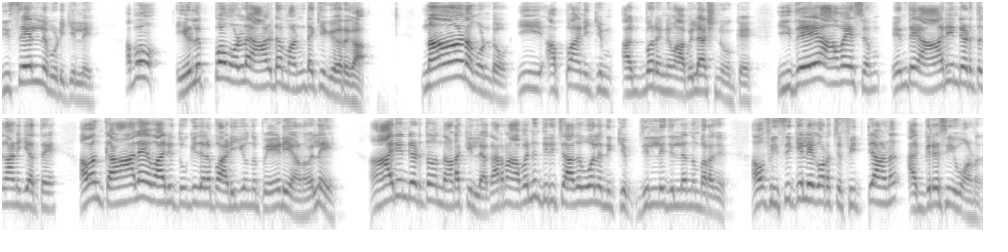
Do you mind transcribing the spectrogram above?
ജിസേലിന് പൊടിക്കില്ലേ? അപ്പോൾ എളുപ്പമുള്ള ആളുടെ മണ്ടയ്ക്ക് കയറുക നാണമുണ്ടോ? ഈ അപ്പാനിക്കും അക്ബറിനും അഭിലാഷിനും ഒക്കെ. ഇതേ ആവേശം എന്തേ ആര്യന്റെ അടുത്ത് കാണിക്കാത്തെ? അവൻ കാലേ വാരി തൂക്കി ചിലപ്പോൾ അടിക്കുമെന്ന് പേടിയാണോ അല്ലേ? ആര്യന്റെ അടുത്ത് നടക്കില്ല. കാരണം അവനും തിരിച്ച് അതുപോലെ നിൽക്കും ജില്ല ജില്ലെന്നും പറഞ്ഞ്. അവൻ ഫിസിക്കലി കുറച്ച് ഫിറ്റ് ആണ് അഗ്രസീവ് ആണ്.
